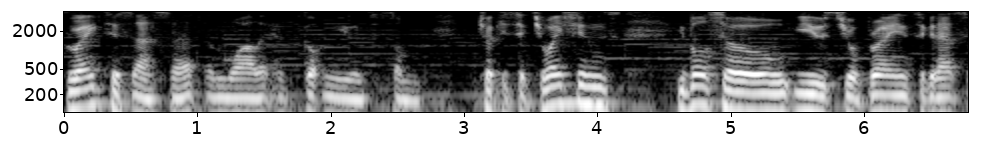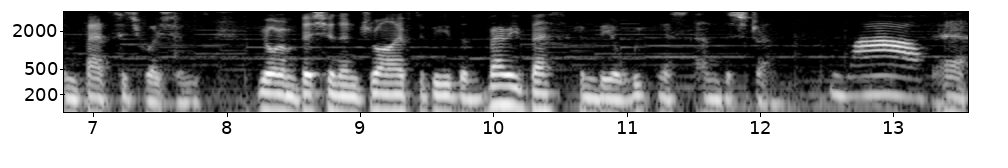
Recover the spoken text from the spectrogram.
greatest asset, and while it has gotten you into some tricky situations, you've also used your brains to get out some bad situations. Your ambition and drive to be the very best can be a weakness and a strength. Wow. Yeah.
